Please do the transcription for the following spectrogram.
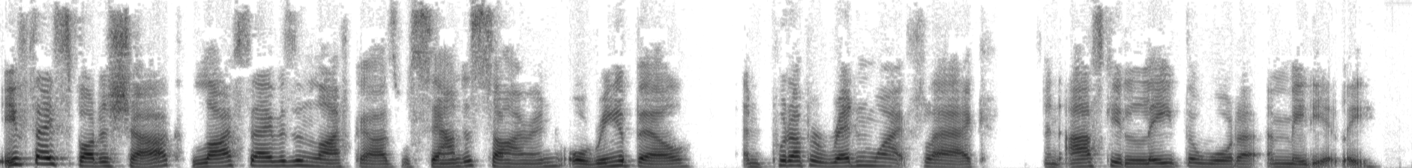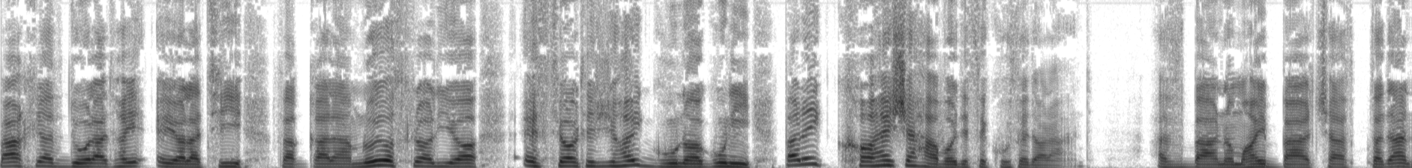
If they spot a shark, lifesavers and lifeguards will sound a siren or ring a bell and put up a red and white flag and ask you to leave the water immediately. برخی از دولت‌های ایالتی و قلمرو استرالیا استراتژی های گوناگونی برای کاهش حوادث کوسه دارند. از برنامه های برچسب زدن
